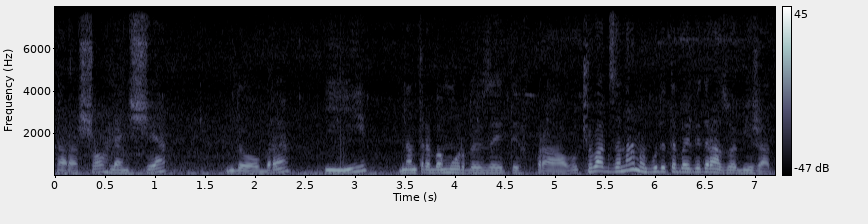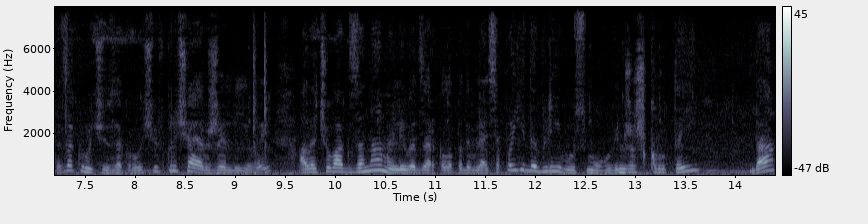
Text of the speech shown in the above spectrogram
Хорошо, глянь ще. Добре. І нам треба мордою зайти вправо. Чувак за нами буде тебе відразу об'їжджати. Закручуй, закручуй, включає вже лівий. Але чувак за нами, ліве дзеркало подивляйся, поїде в ліву смугу. Він же ж крутий. Да?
